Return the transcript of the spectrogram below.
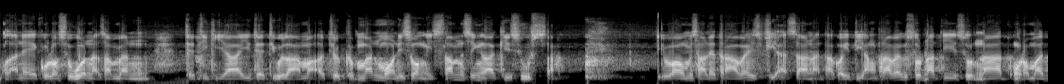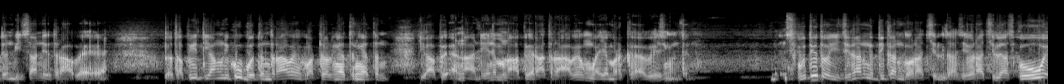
Mulane kula suwun nak sampean dadi kiai, dadi ulama aja geman monis wong Islam sing lagi susah. Iwa misalnya terawih is biasa, nak takoki tiang terawih ku sunat ya sunat, wong Ramadan bisa ya terawih. Ya, tapi tiang niku boten terawih, padahal ngeten-ngeten. Ya apik enak dene men apik ra terawih mbaya mergawe sing ngeten. Sebut itu izinan ngetikan kok ora jelas, ya ora jelas kowe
